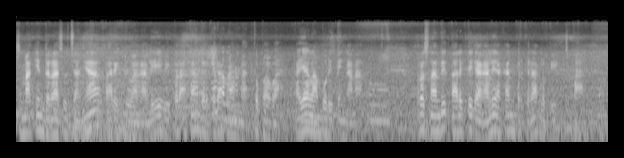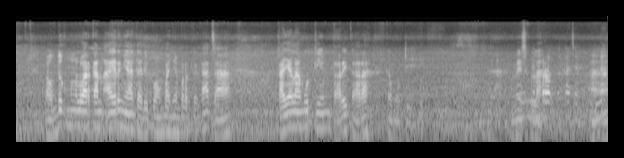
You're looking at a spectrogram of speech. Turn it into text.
Semakin deras hujannya tarik dua kali wiper akan Tariknya bergerak lambat ke bawah. Kayak Hmm. lampu riting kanan. Oh, terus nanti tarik tiga kali akan bergerak lebih cepat. Nah untuk mengeluarkan airnya dari pompa nyemprot ke kaca kayak lampu dim tarik ke arah kemudi ini sebelah. Nyemprot ke kaca. Ah,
